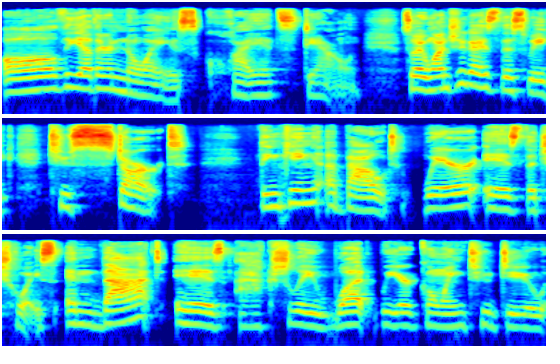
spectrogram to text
all the other noise quiets down. So I want you guys this week to start thinking about where is the choice. And that is actually what we are going to do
